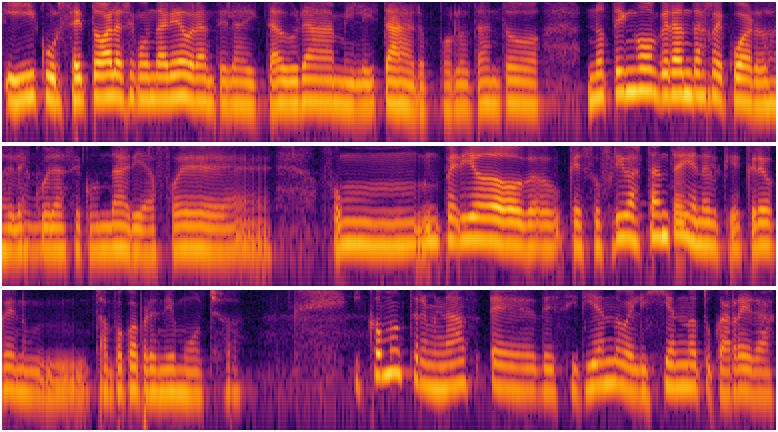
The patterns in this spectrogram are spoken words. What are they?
y cursé toda la secundaria durante la dictadura militar. Por lo tanto, no tengo grandes recuerdos de la escuela secundaria. Fue, fue un periodo que sufrí bastante y en el que creo que tampoco aprendí mucho. ¿Y cómo terminás eh, decidiendo, eligiendo tu carrera,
